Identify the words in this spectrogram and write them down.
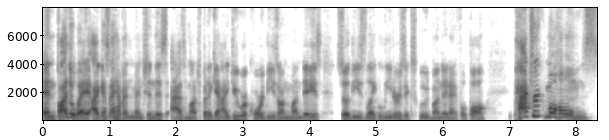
And by the way, I guess I haven't mentioned this as much, but again, I do record these on Mondays, so these like leaders exclude Monday Night Football. Patrick Mahomes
